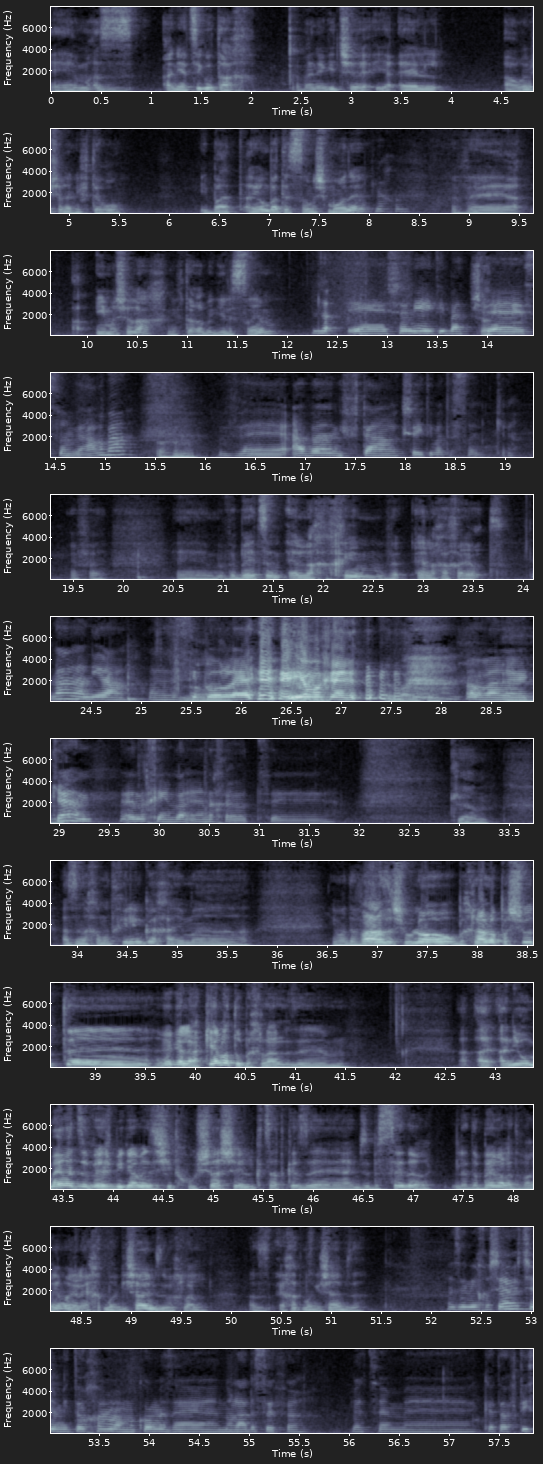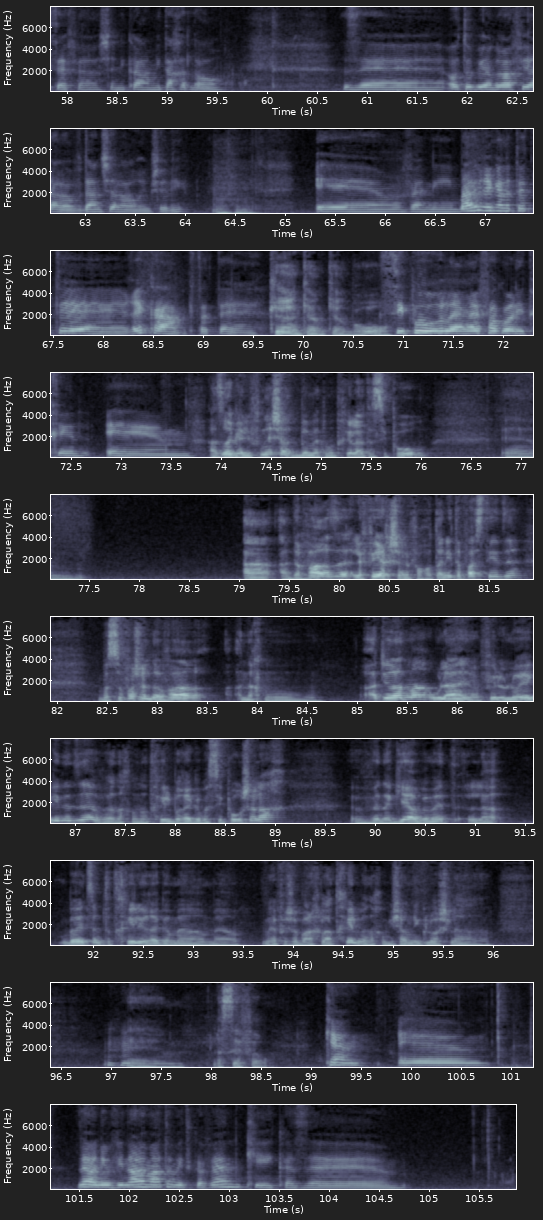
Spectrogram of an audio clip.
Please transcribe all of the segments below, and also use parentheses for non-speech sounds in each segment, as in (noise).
אה, אז אני אציג אותך, ואני אגיד שיעל, ההורים שלה נפטרו. היא בת, היום בת 28, נכון. ואימא שלך נפטרה בגיל 20. לא, אה, שאני הייתי בת אה, 24, ואבא נפטר כשהייתי בת 20, כן. יפה. אה, ובעצם אין לך אחים ואין לך אחיות. לא על הנייר, אבל זה לא, סיפור לא. ליום (laughs) אחר. הבנתי. אבל אה, אה. כן, אין אחים, לא, אין אחיות. אה, כן. אז אנחנו מתחילים ככה עם, ה... עם הדבר הזה שהוא לא, הוא בכלל לא פשוט, רגע, לעכל אותו בכלל, זה... אני אומר את זה ויש בי גם איזושהי תחושה של קצת כזה, האם זה בסדר לדבר על הדברים האלה, איך את מרגישה עם זה בכלל? אז איך את מרגישה עם זה? אז אני חושבת שמתוך המקום הזה נולד הספר. בעצם אה, כתבתי ספר שנקרא מתחת לאור. זה אוטוביוגרפיה על האובדן של ההורים שלי. אה, ואני, בא לי רגע לתת אה, רקע וקצת כן, כן, כן, ברור. סיפור למאיפה הכל התחיל. אז רגע, לפני שאת באמת מתחילה את הסיפור, הדבר הזה, לפי איך שלפחות אני תפסתי את זה, בסופו של דבר אנחנו... את יודעת מה? אולי אני אפילו לא אגיד את זה, ואנחנו נתחיל ברגע בסיפור שלך, ונגיע באמת ל... בעצם תתחילי רגע מה, מה, מאיפה שבא לך להתחיל, ואנחנו משם נגלוש ל... אמ, לספר. כן. אה, זהו, אני מבינה למה אתה מתכוון, כי כזה...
